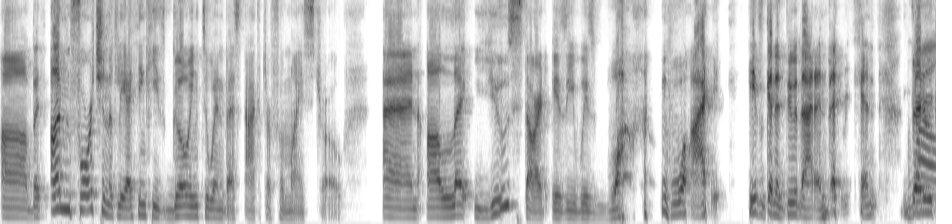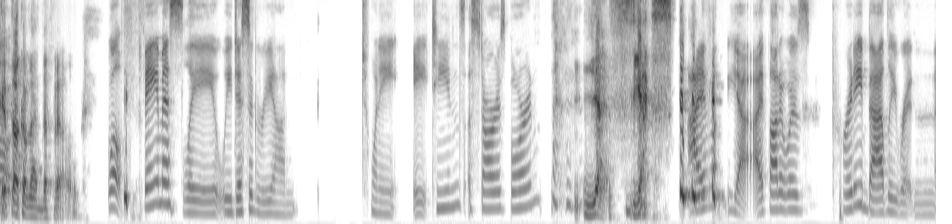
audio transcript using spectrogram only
Uh, but unfortunately, I think he's going to win Best Actor for Maestro. And I'll let you start, Izzy, with why, why he's going to do that, and then we can then well, we can talk about the film. Well, famously, we disagree on 2018's A Star Is Born. yes, yes. I've yeah, I thought it was pretty badly written,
